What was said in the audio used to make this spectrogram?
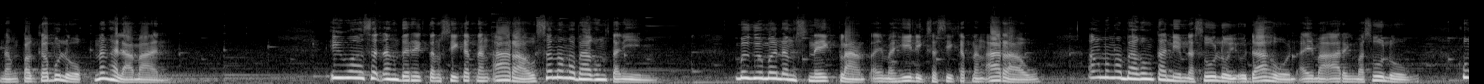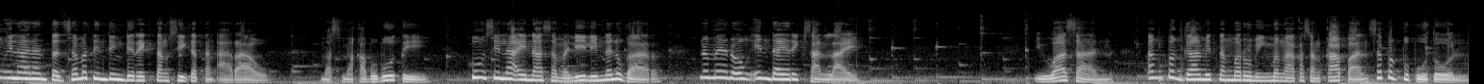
ng pagkabulok ng halaman. Iwasan ang direktang sikat ng araw sa mga bagong tanim. Bagaman ang snake plant ay mahilig sa sikat ng araw, ang mga bagong tanim na suloy o dahon ay maaring masunog kung ilalantad sa matinding direktang sikat ng araw. Mas makabubuti kung sila ay nasa malilim na lugar na mayroong indirect sunlight. Iwasan ang paggamit ng maruming mga kasangkapan sa pagpuputol.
